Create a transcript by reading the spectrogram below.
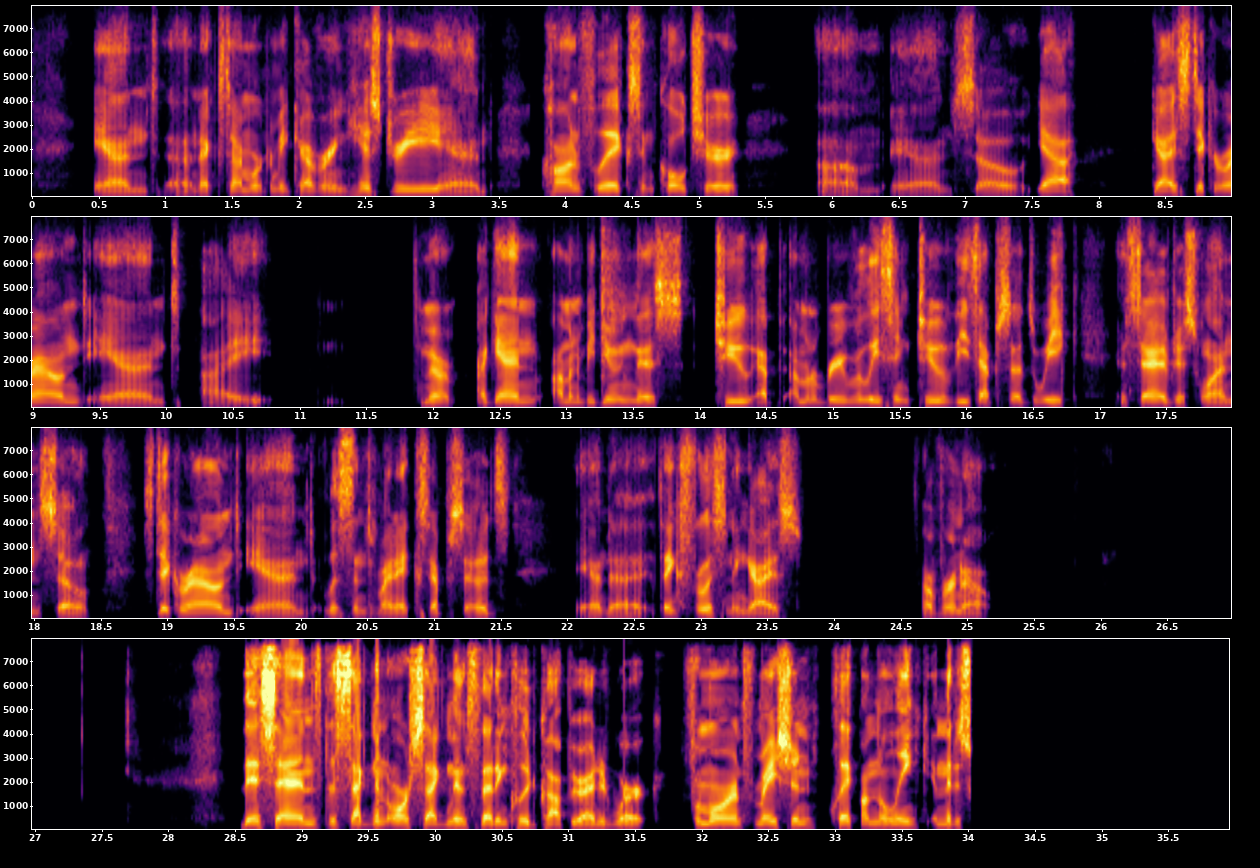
and uh, next time we're going to be covering history and conflicts and culture. Um, and so, yeah, guys, stick around. And I, again, I'm going to be doing this two. Ep- I'm going to be releasing two of these episodes a week instead of just one. So stick around and listen to my next episodes. And uh, thanks for listening, guys. Over and out. This ends the segment or segments that include copyrighted work. For more information, click on the link in the description.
